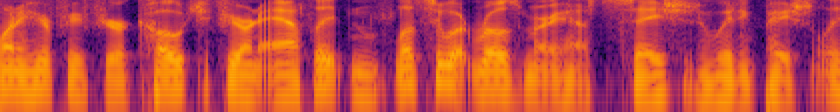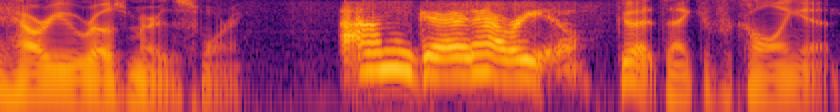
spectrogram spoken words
want to hear from you if you're a coach, if you're an athlete, and let's see what Rosemary has to say. She's been waiting patiently. How are you, Rosemary, this morning? I'm good. How are you? Good. Thank you for calling in.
